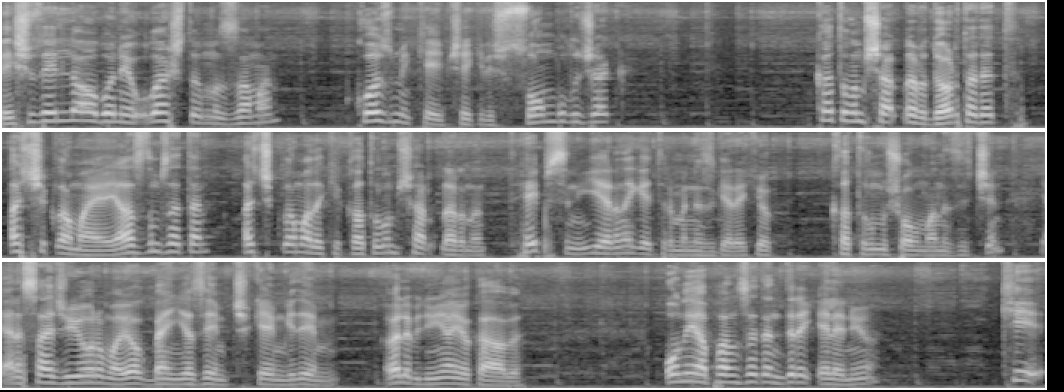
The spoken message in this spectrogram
550 aboneye ulaştığımız zaman Cosmic Cape çekilişi son bulacak. Katılım şartları 4 adet. Açıklamaya yazdım zaten. Açıklamadaki katılım şartlarının hepsini yerine getirmeniz gerekiyor katılmış olmanız için. Yani sadece yoruma yok ben yazayım çıkayım gideyim. Öyle bir dünya yok abi. Onu yapan zaten direkt eleniyor. Ki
